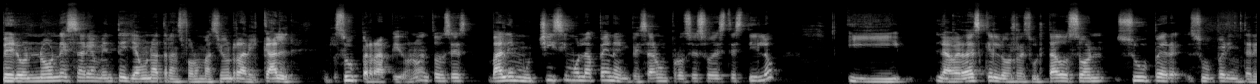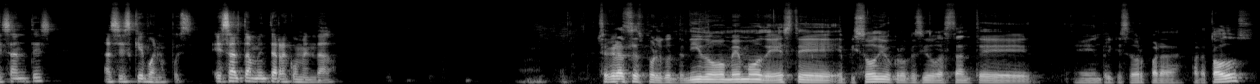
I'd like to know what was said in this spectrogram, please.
pero no necesariamente ya una transformación radical súper rápido, ¿no? Entonces, vale muchísimo la pena empezar un proceso de este estilo y la verdad es que los resultados son súper, súper interesantes. Así es que, bueno, pues es altamente recomendado. Muchas gracias por el contenido, Memo, de este episodio. Creo que ha sido bastante enriquecedor para, todos.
